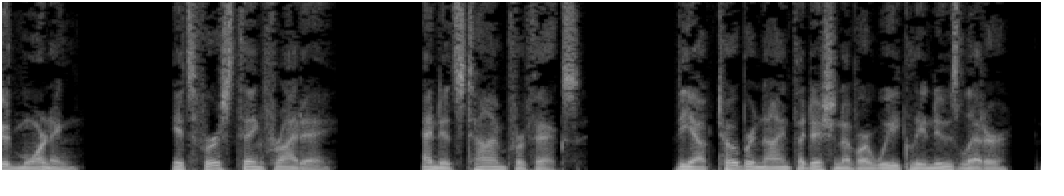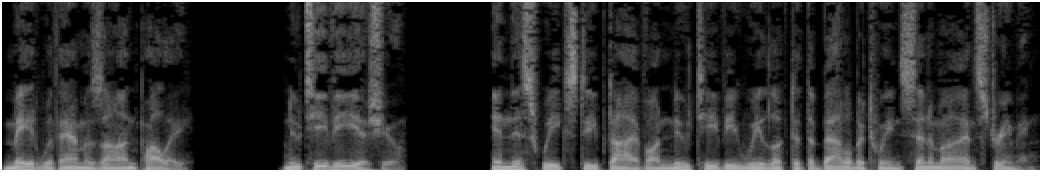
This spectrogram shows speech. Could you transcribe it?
Good morning. It's First Thing Friday. And it's time for Fix. The October 9th edition of our weekly newsletter, made with Amazon Polly. New TV issue. In this week's deep dive on new TV we looked at the battle between cinema and streaming.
